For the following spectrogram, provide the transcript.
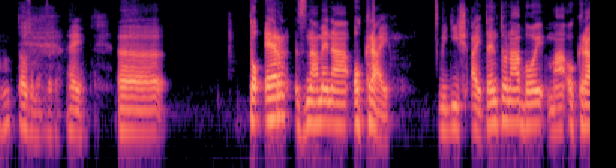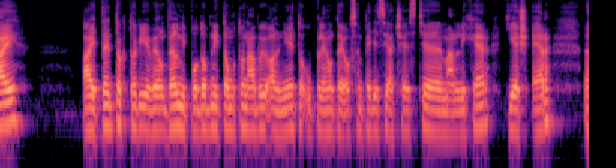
Mhm, to rozumiem. Hej. E, to R znamená okraj vidíš, aj tento náboj má okraj, aj tento, ktorý je veľ, veľmi podobný tomuto náboju, ale nie je to úplne, on to je 856 Mannlicher, tiež R. E,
